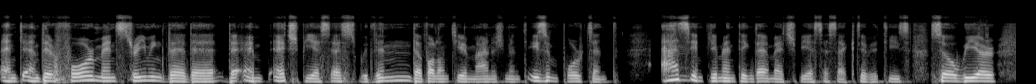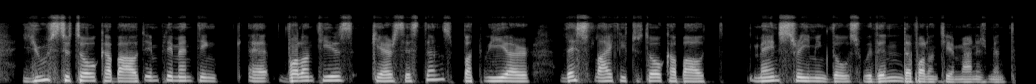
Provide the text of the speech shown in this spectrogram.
and and therefore mainstreaming the the, the HPSS within the volunteer management is important as mm-hmm. implementing the MHPSS activities. So we are used to talk about implementing uh, volunteers care systems, but we are less likely to talk about mainstreaming those within the volunteer management.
